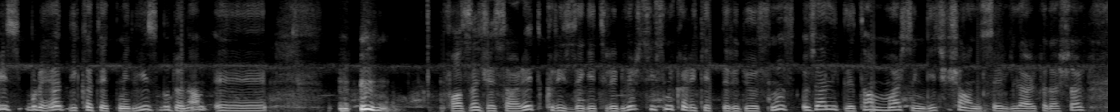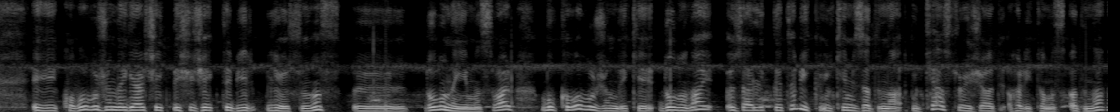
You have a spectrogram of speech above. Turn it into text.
Biz buraya dikkat etmeliyiz. Bu dönem eee fazla cesaret krizde getirebilir. Sismik hareketleri diyorsunuz. Özellikle tam Mars'ın geçiş anı sevgili arkadaşlar. Ee, Kova burcunda gerçekleşecek de bir biliyorsunuz e, dolunayımız var. Bu Kova burcundaki dolunay özellikle tabii ki ülkemiz adına, ülke astroloji haritamız adına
